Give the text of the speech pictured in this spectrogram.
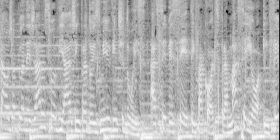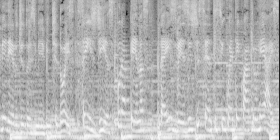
tal já planejar a sua viagem para 2022? A CVC tem pacotes para Maceió em fevereiro de 2022, seis dias por apenas 10 vezes de 154 reais.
